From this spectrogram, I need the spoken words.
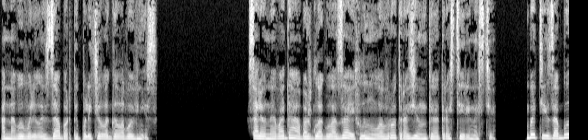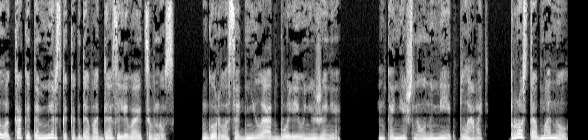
она вывалилась за борт и полетела головой вниз. Соленая вода обожгла глаза и хлынула в рот, разинутый от растерянности. Бетти забыла, как это мерзко, когда вода заливается в нос. Горло соднило от боли и унижения. Ну, конечно, он умеет плавать. Просто обманул.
